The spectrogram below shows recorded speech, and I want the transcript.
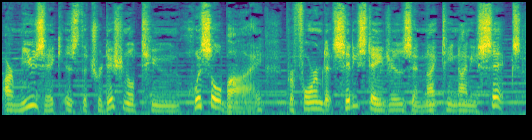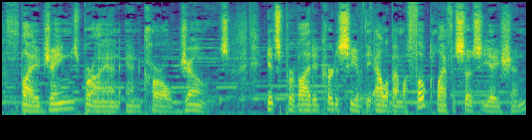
Our music is the traditional tune Whistle By, performed at City Stages in 1996 by James Bryan and Carl Jones. It's provided courtesy of the Alabama Folklife Association,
